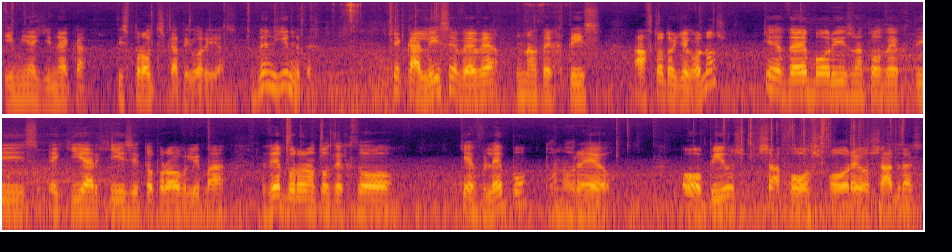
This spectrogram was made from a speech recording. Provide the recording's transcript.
ή μια γυναίκα της πρώτης κατηγορίας; Δεν γίνεται. Και καλείσαι βέβαια να δεχτείς αυτό το γεγονός και δεν μπορείς να το δεχτείς. Εκεί αρχίζει το πρόβλημα. Δεν μπορώ να το δεχθώ. Και βλέπω τον ωραίο ο οποίος σαφώς ο ωραίος άντρας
